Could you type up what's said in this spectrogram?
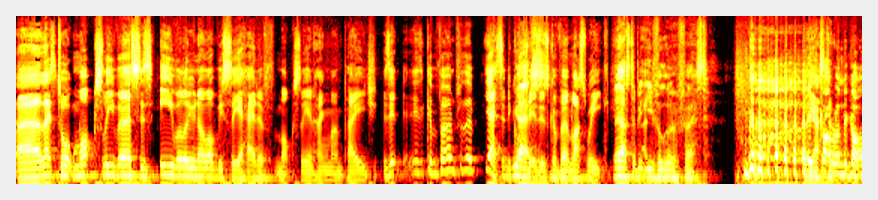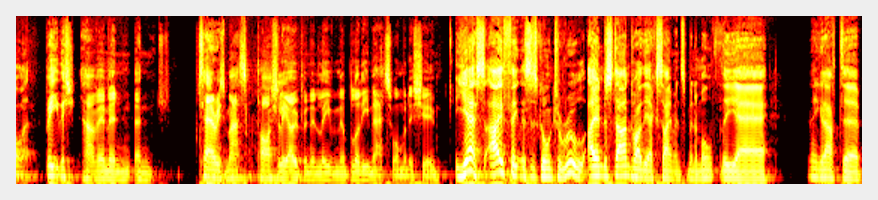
Uh, let's talk Moxley versus Evil Uno. Obviously ahead of Moxley and Hangman Page. Is it is it confirmed for the? Yes, and of course Yes. it is. It was confirmed last week. It has to be Evil Uno first. He has got to run the gauntlet. beat the sh- of him and and tear his mask partially open and leave him a bloody mess. One would assume. Yes, I think this is going to rule. I understand why the excitement's minimal. The uh, you're gonna have to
